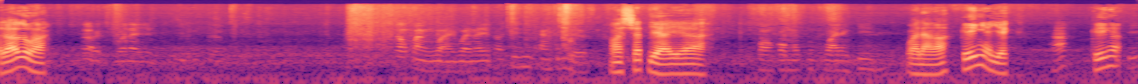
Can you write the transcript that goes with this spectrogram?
Phải đó luôn hả? Này. Không bằng quài quài này thôi chứ ăn cũng được. Thôi xách về à, còn còn một quài đằng kia ngoài nào nữa kiến nha Việt. Hả? kiến á. Kiến.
